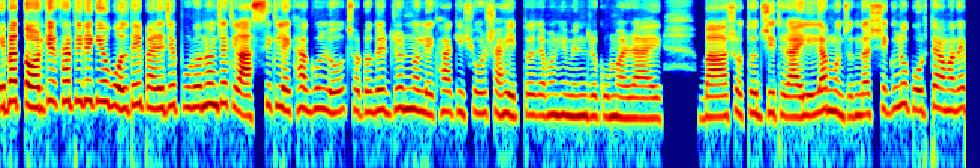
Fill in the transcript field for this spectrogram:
এবার তর্কের খাতিরে কেউ বলতেই পারে যে পুরনো যে ক্লাসিক লেখাগুলো ছোটদের জন্য লেখা কিশোর সাহিত্য যেমন হেমেন্দ্র কুমার রায় বা সত্যজিৎ রায়, লীলা মজুমদার সেগুলো পড়তে আমাদের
